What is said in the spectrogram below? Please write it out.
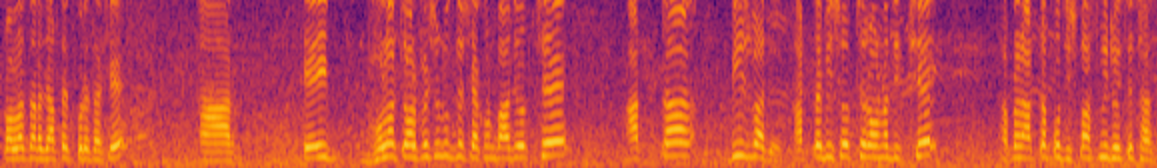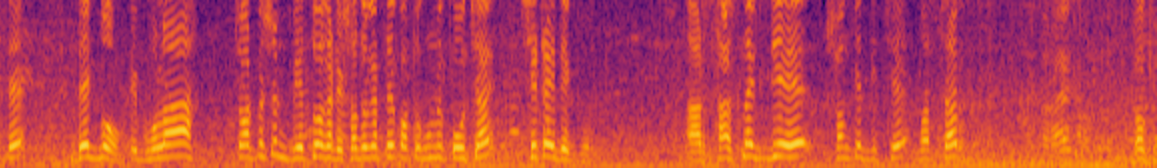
ট্রলার তারা যাতায়াত করে থাকে। আর এই ভোলা চরফেশন উদ্দেশ্যে এখন বাজে হচ্ছে আটটা বিশ বাজে। আটটা বিশে হচ্ছে রওনা দিচ্ছে। আপনার আটটা পঁচিশ, পাঁচ মিনিট হয়েছে ছাড়ছে। দেখব, এই ভোলা চরফেশন বেতুয়াঘাটে সদরঘাট থেকে কতক্ষণে পৌঁছায় সেটাই দেখব। আর সার্চ লাইট দিয়ে সংকেত দিচ্ছে মাস্টার। ওকে।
